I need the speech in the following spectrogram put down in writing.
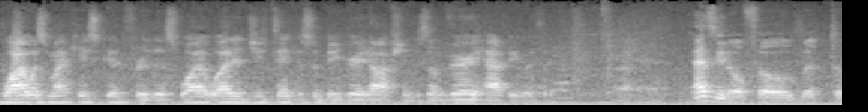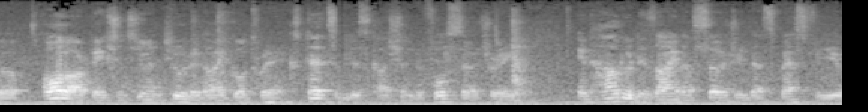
why was my case good for this? Why, why did you think this would be a great option? Because I'm very happy with it. As you know, Phil, with uh, all our patients, you included, I go through an extensive discussion before surgery in how to design a surgery that's best for you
